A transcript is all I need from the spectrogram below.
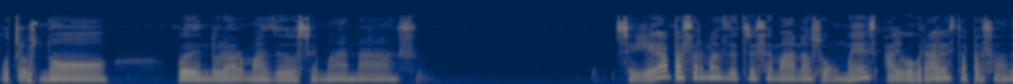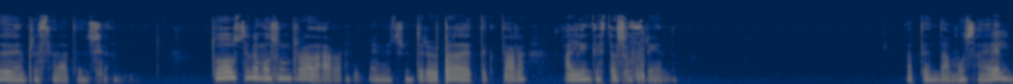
otros no, pueden durar más de dos semanas. Si llega a pasar más de tres semanas o un mes, algo grave está pasando y deben prestar atención. Todos tenemos un radar en nuestro interior para detectar a alguien que está sufriendo. Atendamos a él.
